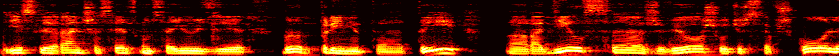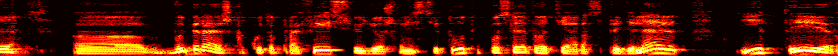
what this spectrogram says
Если раньше в Советском Союзе было принято, ты родился, живешь, учишься в школе, выбираешь какую-то профессию, идешь в институт, и после этого тебя распределяют, и ты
